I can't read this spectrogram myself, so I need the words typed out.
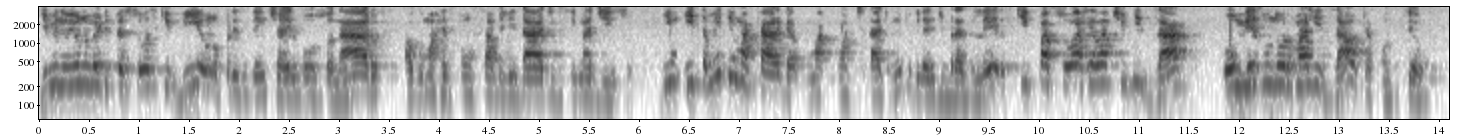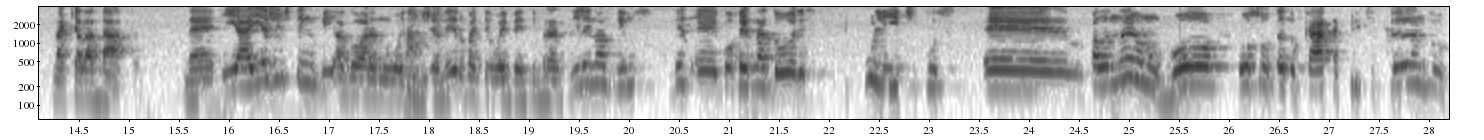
Diminuiu o número de pessoas que viam no presidente Jair Bolsonaro alguma responsabilidade em cima disso. E, e também tem uma carga, uma quantidade muito grande de brasileiros que passou a relativizar ou mesmo normalizar o que aconteceu naquela data. Né? E aí a gente tem agora no 8 de janeiro vai ter o evento em Brasília e nós vimos é, governadores, políticos, é, falando, não, eu não vou, ou soltando carta criticando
